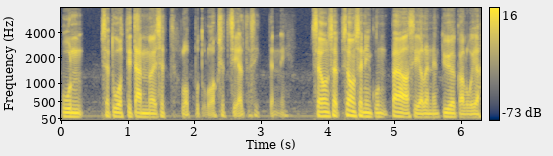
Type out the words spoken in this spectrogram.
kun se tuotti tämmöiset lopputulokset sieltä sitten. Niin se on se, se, on se niin kuin pääasiallinen työkalu ja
